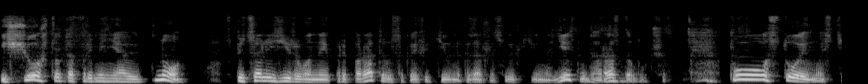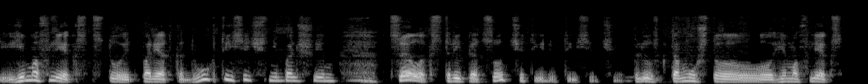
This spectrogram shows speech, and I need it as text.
еще что-то применяют, но специализированные препараты, высокоэффективно оказавшие свою эффективность, действуют гораздо лучше. По стоимости гемофлекс стоит порядка 2000 с небольшим, целокс 3500 4000. Плюс к тому, что гемофлекс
